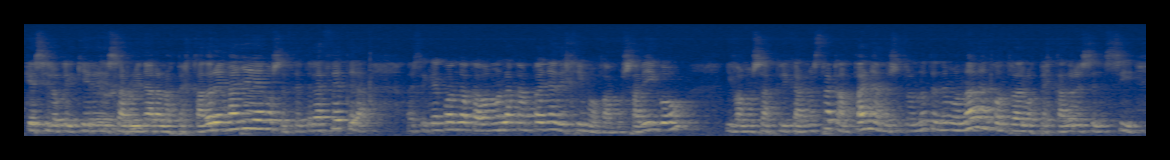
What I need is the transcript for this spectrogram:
que si lo que quiere es arruinar a los pescadores gallegos, etcétera, etcétera. Así que cuando acabamos la campaña dijimos, vamos a Vigo, y vamos a explicar nuestra campaña. Nosotros no tenemos nada en contra de los pescadores en sí,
